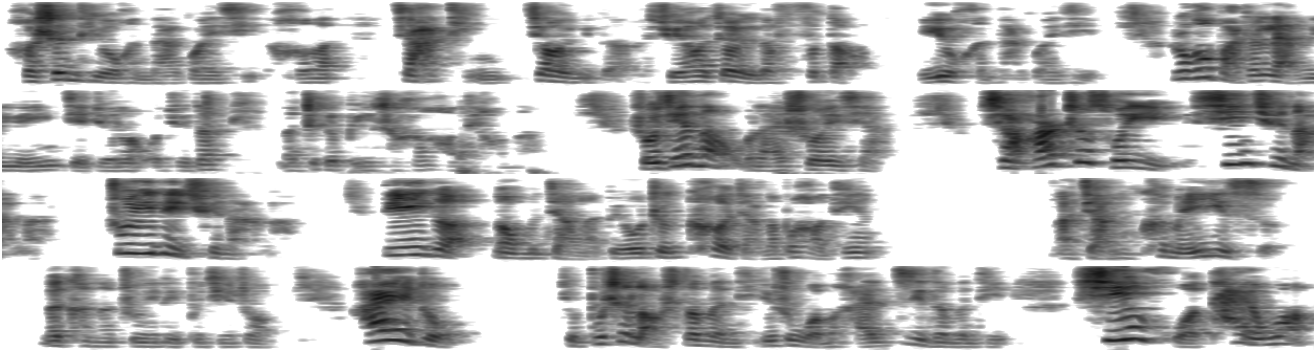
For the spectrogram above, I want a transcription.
和身体有很大关系，和家庭教育的学校教育的辅导也有很大关系。如果把这两个原因解决了，我觉得那这个病是很好调的。首先呢，我们来说一下小孩之所以心去哪了，注意力去哪了。第一个，那我们讲了，比如这个课讲的不好听，啊，讲课没意思，那可能注意力不集中。还有一种。就不是老师的问题，就是我们孩子自己的问题。心火太旺，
